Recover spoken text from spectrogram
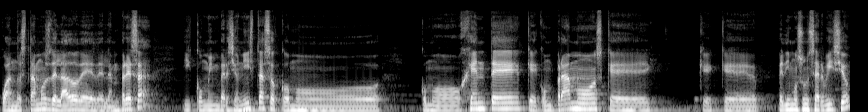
cuando estamos del lado de, de la empresa, y como inversionistas o como como gente que compramos, que, que, pedimos un servicio,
